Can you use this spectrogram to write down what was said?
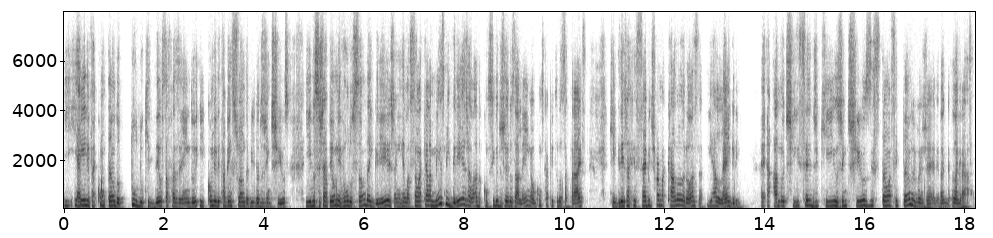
e, e aí ele vai contando tudo que Deus está fazendo e como ele está abençoando a vida dos gentios. E você já vê uma evolução da igreja em relação àquela mesma igreja lá do Concílio de Jerusalém, alguns capítulos atrás, que a igreja recebe de forma calorosa e alegre é, a notícia de que os gentios estão aceitando o evangelho da, da graça,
